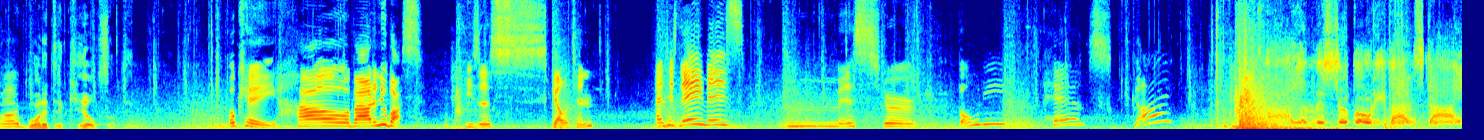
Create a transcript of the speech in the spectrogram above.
I wanted to kill something. Okay, how about a new boss? He's a skeleton. And his name is. Mr. Bony Pants Guy? I am Mr. Bony Pants Guy.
